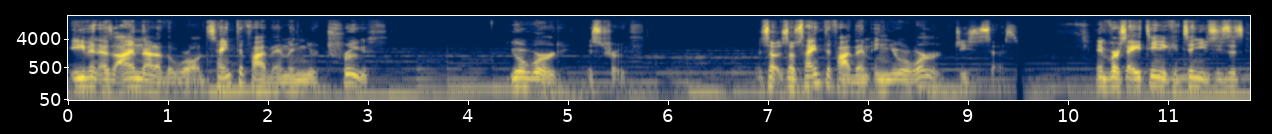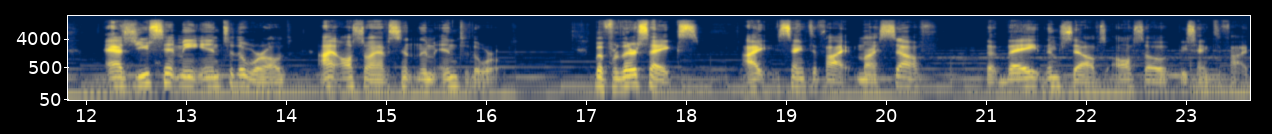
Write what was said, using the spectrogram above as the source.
even as I'm not of the world. Sanctify them in your truth. Your word is truth. So, so sanctify them in your word, Jesus says. In verse 18, he continues, he says, As you sent me into the world, I also have sent them into the world. But for their sakes, I sanctify myself, that they themselves also be sanctified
